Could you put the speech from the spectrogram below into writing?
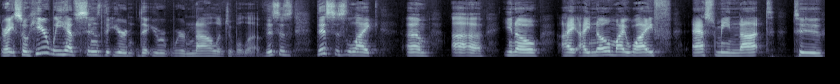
Right. So here we have sins that you're that you're we're knowledgeable of. This is this is like um uh you know, I I know my wife asked me not to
